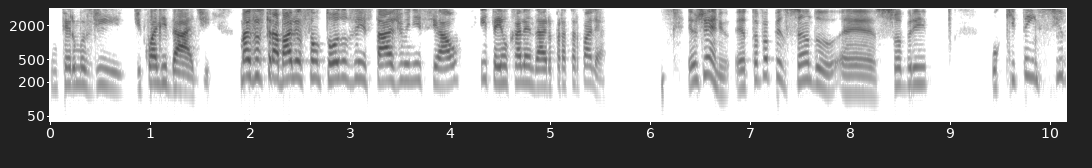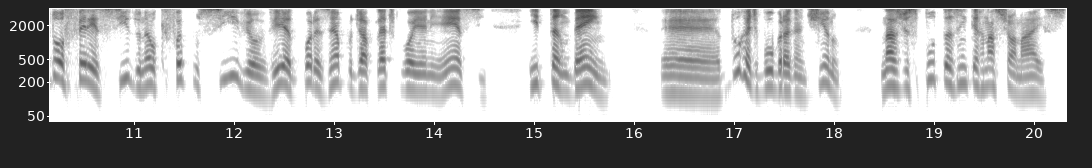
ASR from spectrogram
em termos de, de qualidade. Mas os trabalhos são todos em estágio inicial e tem o calendário para atrapalhar. Eugênio, eu estava pensando é, sobre o que tem sido oferecido, né, o que foi possível ver, por exemplo, de Atlético Goianiense e também é, do Red Bull Bragantino, nas disputas internacionais.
